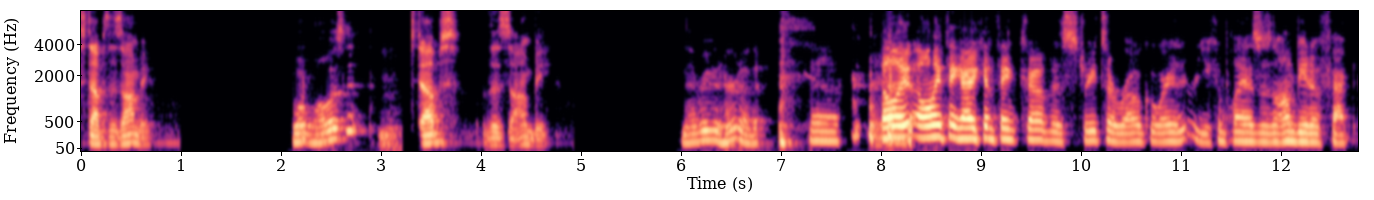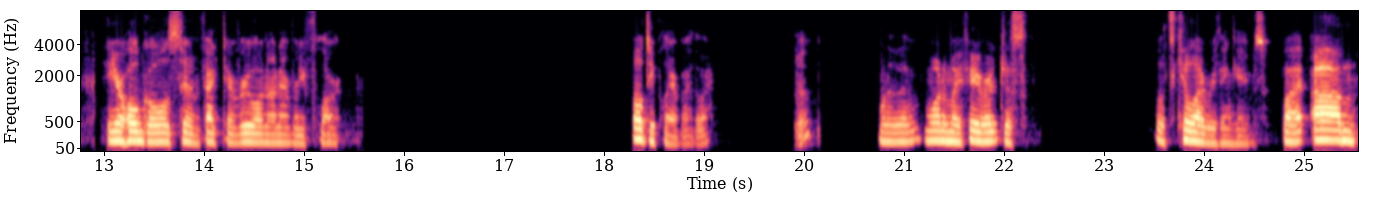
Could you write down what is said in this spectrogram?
Stubbs the zombie. What, what was it? Stubbs the zombie. Never even heard of it. Yeah. The only, only thing I can think of is Streets of Rogue, where you can play as a zombie to infect, and your whole goal is to infect everyone on every floor. Multiplayer, by the way. one of the one of my favorite just let's kill everything games. But um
